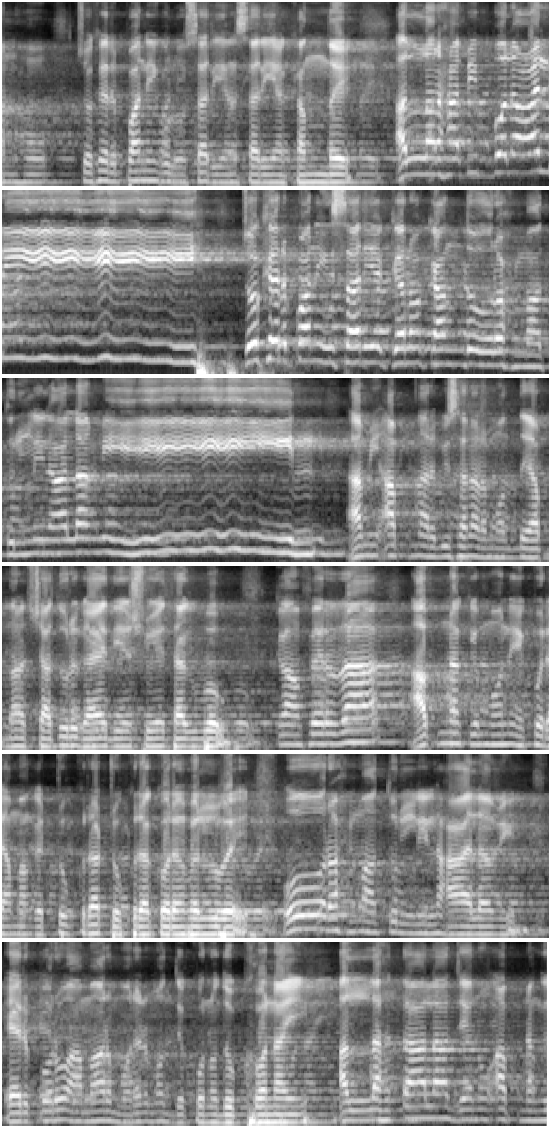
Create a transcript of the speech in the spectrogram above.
আনহু চোখের পানিগুলো সারিয়া সারিয়া কান্দে। আল্লাহর হাবিব বলে, আলী চোখের পানি সারিয়ে কেন কান্দ? রহমাতুল্লিন আলামিন। আমি আপনার বিছানার মধ্যে আপনার চাদর গায়ে দিয়ে শুয়ে থাকব। কাফেররা আপনাকে মনে করে আমাকে টুকরা টুকরা করে ফেলবে। ও রহমাতুল্লিল আলামিন, এরপরও আমার মনের মধ্যে কোনো দুঃখ নাই। আল্লাহ তাআলা যেন আপনাকে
